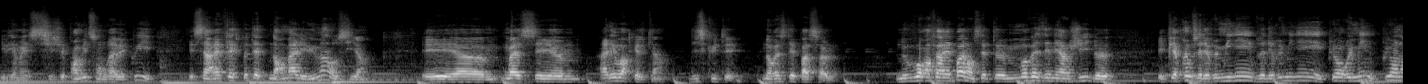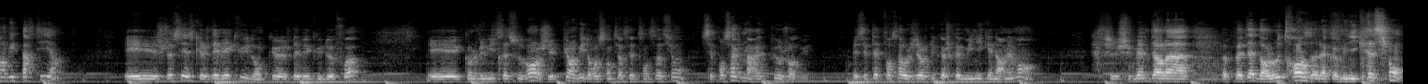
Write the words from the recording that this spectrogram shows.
Ils disent, mais si j'ai pas envie de sombrer avec lui. Et c'est un réflexe peut-être normal et humain aussi. Et euh, ouais, c'est aller voir quelqu'un, discuter, ne restez pas seul. Ne vous renfermez pas dans cette mauvaise énergie de. Et puis après, vous allez ruminer, vous allez ruminer. Et plus on rumine, plus on a envie de partir. Et je sais ce que je l'ai vécu, donc euh, je l'ai vécu deux fois. Et comme je le dis très souvent, j'ai plus envie de ressentir cette sensation. C'est pour ça que je m'arrête plus aujourd'hui. Et c'est peut-être pour ça aujourd'hui que je communique énormément. Je, suis même dans la, peut-être dans l'outrance de la communication,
